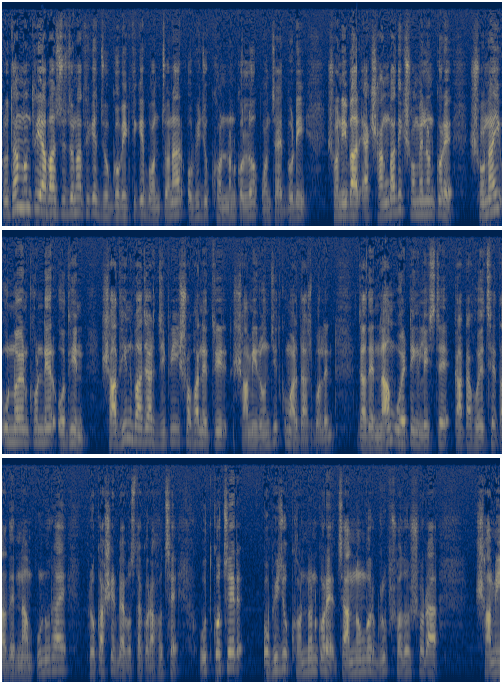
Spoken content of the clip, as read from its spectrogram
প্রধানমন্ত্রী আবাস যোজনা থেকে যোগ্য ব্যক্তিকে বঞ্চনার অভিযোগ খণ্ডন করল পঞ্চায়েত বডি। শনিবার এক সাংবাদিক সম্মেলন করে সোনাই উন্নয়ন খণ্ডের অধীন স্বাধীন বাজার জিপি সভানেত্রীর স্বামী রঞ্জিত কুমার দাস বলেন, যাদের নাম ওয়েটিং লিস্টে কাটা হয়েছে, তাদের নাম পুনরায় প্রকাশের ব্যবস্থা করা হচ্ছে। উৎকোচের অভিযোগ খণ্ডন করে চার নম্বর গ্রুপ সদস্যরা স্বামী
